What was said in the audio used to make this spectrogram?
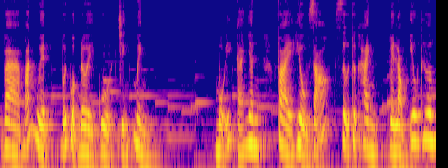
và mãn nguyện với cuộc đời của chính mình. Mỗi cá nhân phải hiểu rõ sự thực hành về lòng yêu thương,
